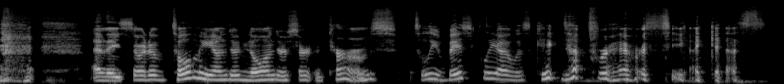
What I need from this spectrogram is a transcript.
and they sort of told me under no under certain terms to leave. Basically, I was kicked out for heresy, I guess.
